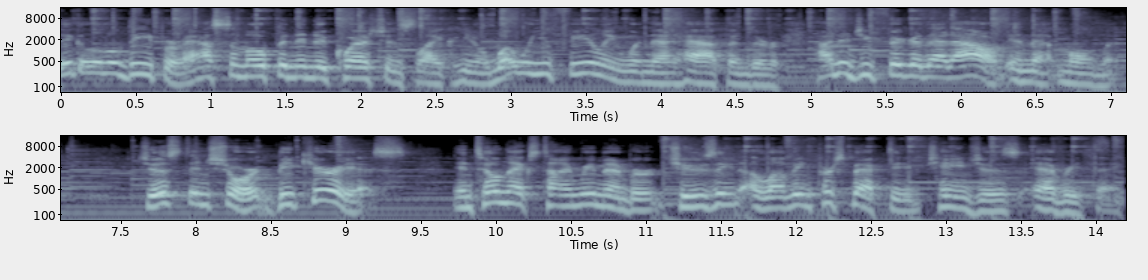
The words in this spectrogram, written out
Dig a little deeper, ask some open-ended questions like, you know, what were you feeling when that happened or how did you figure that out in that moment? Just in short, be curious. Until next time, remember choosing a loving perspective changes everything.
